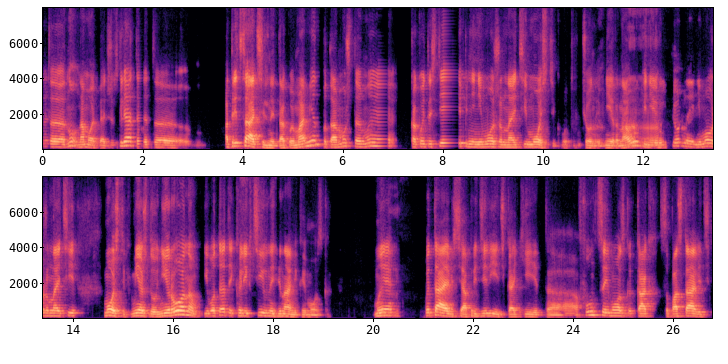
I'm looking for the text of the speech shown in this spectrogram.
это, ну, на мой, опять же, взгляд, это отрицательный такой момент, потому что мы в какой-то степени не можем найти мостик, вот ученые в нейронауке, нейроученые, не можем найти мостик между нейроном и вот этой коллективной динамикой мозга. Мы пытаемся определить какие-то функции мозга, как сопоставить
